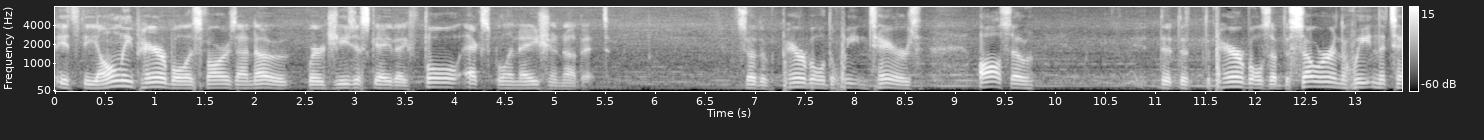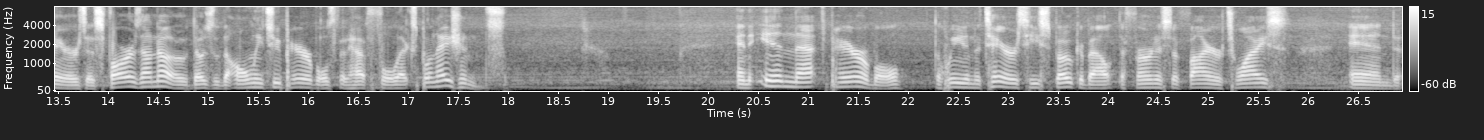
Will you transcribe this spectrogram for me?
it's the only parable, as far as I know, where Jesus gave a full explanation of it. So the parable of the wheat and tares also, the, the, the parables of the sower and the wheat and the tares, as far as I know, those are the only two parables that have full explanations. And in that parable, the wheat and the tares, he spoke about the furnace of fire twice and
